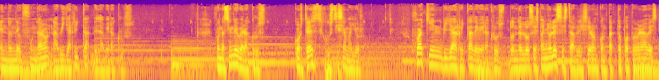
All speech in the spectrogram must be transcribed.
en donde fundaron la Villa Rica de la Veracruz. Fundación de Veracruz. Cortés, Justicia Mayor. Fue aquí en Villarrica de Veracruz, donde los españoles establecieron contacto por primera vez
